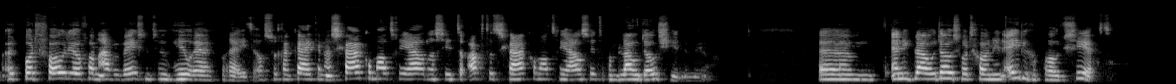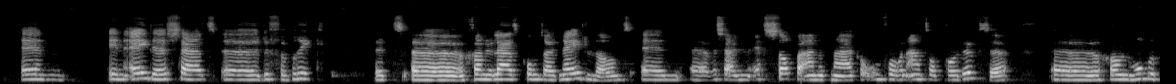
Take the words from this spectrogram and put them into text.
het portfolio van ABB is natuurlijk heel erg breed. Als we gaan kijken naar schakelmateriaal, dan zit er achter het schakelmateriaal zit er een blauw doosje in de muur. en die blauwe doos wordt gewoon in Ede geproduceerd. En in Ede staat uh, de fabriek. Het uh, granulaat komt uit Nederland. En uh, we zijn nu echt stappen aan het maken om voor een aantal producten uh, gewoon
